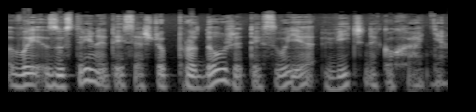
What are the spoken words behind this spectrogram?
Ви зустрінетеся, щоб продовжити своє вічне кохання.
